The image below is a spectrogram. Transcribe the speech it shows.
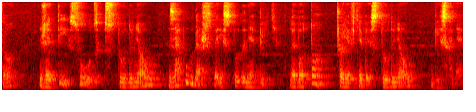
to, že ty súc studňou zabúdaš z tej studne piť lebo to, čo je v tebe studňou, vyschne.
